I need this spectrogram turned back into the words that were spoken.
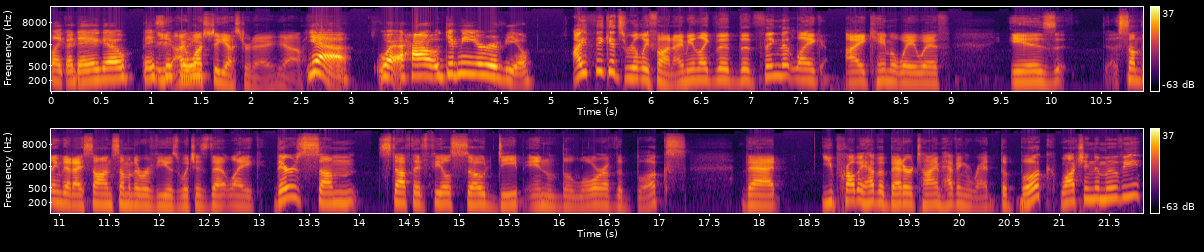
like a day ago basically? I watched it yesterday. Yeah, Yeah. What how give me your review. I think it's really fun. I mean, like the the thing that like I came away with is something that I saw in some of the reviews, which is that like there's some stuff that feels so deep in the lore of the books that you probably have a better time having read the book watching the movie.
